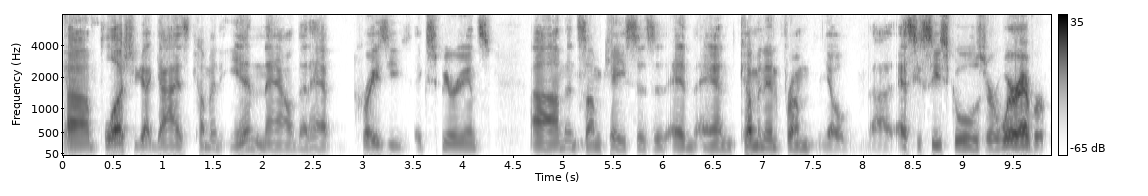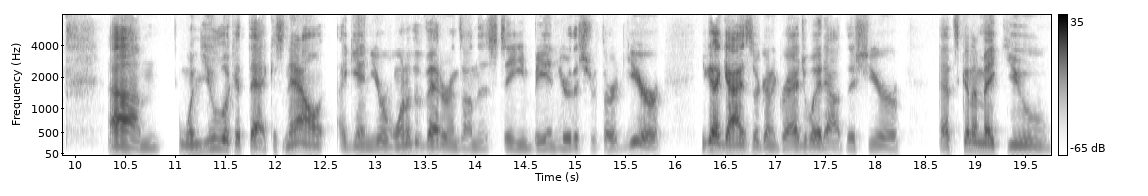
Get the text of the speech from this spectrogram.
Yeah. um, plus you got guys coming in now that have crazy experience um, in some cases and and coming in from you know uh, SEC schools or wherever. Um, when you look at that because now again you're one of the veterans on this team being here this your third year you got guys that are going to graduate out this year that's going to make you,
